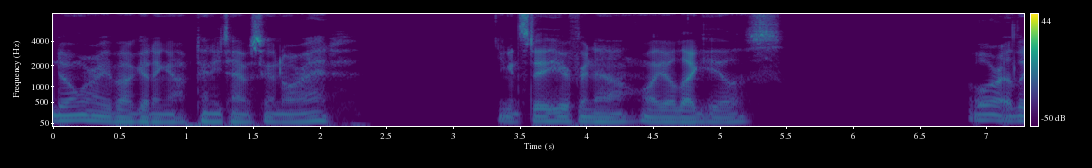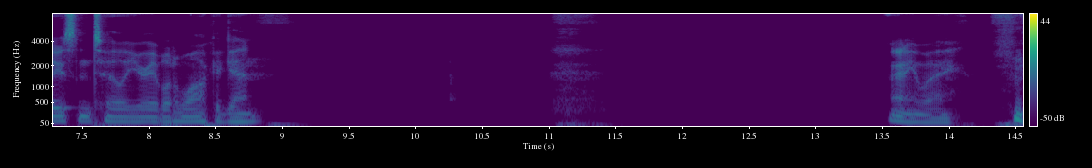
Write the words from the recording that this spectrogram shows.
Don't worry about getting up anytime soon, alright? You can stay here for now while your leg heals. Or at least until you're able to walk again. Anyway. at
